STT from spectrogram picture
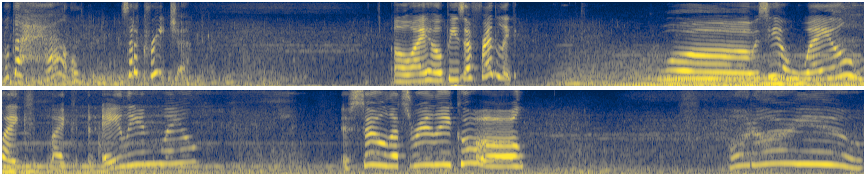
what the hell? Is that a creature? Oh, I hope he's a friendly... Whoa, is he a whale? Like, like an alien whale? If so, that's really cool. What are you?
